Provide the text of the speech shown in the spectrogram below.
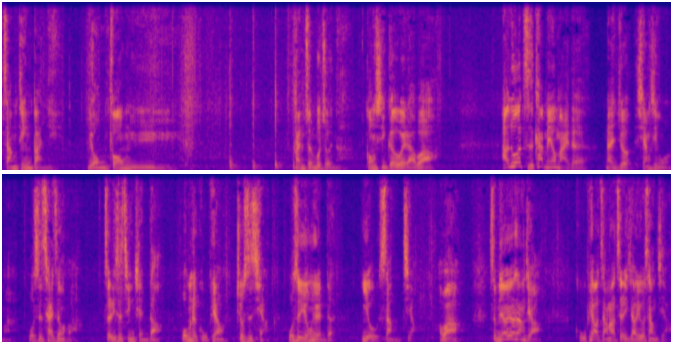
涨停板呢，永丰鱼，看准不准啊？恭喜各位了，好不好？啊，如果只看没有买的，那你就相信我嘛，我是蔡振华，这里是金钱道，我们的股票就是强，我是永远的右上角。好不好？什么叫右上角？股票涨到这里叫右上角，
